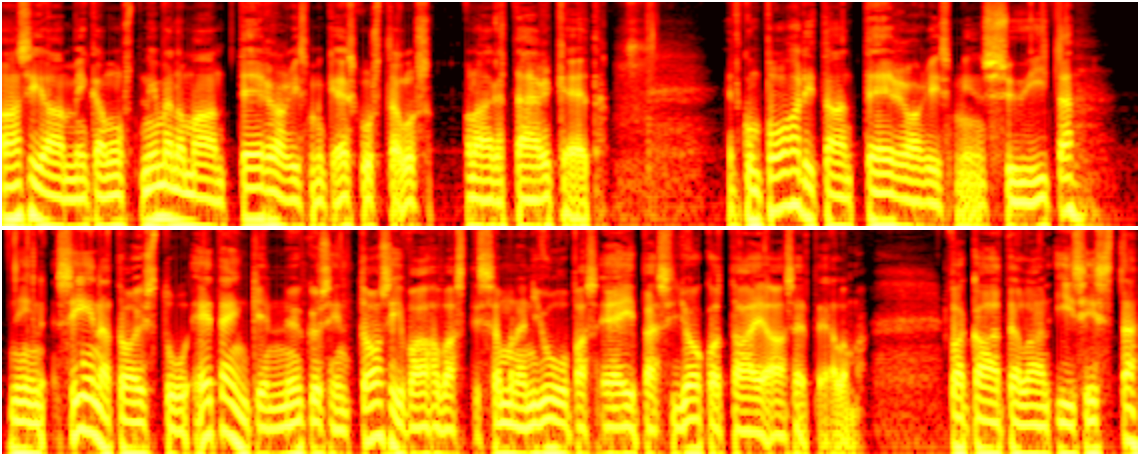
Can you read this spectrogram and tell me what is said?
asiaan, mikä musta nimenomaan terrorismikeskustelussa on aika tärkeää. Että kun pohditaan terrorismin syitä, niin siinä toistuu etenkin nykyisin tosi vahvasti semmoinen juupas eipäs joko tai asetelma. Vaikka ajatellaan isistä,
